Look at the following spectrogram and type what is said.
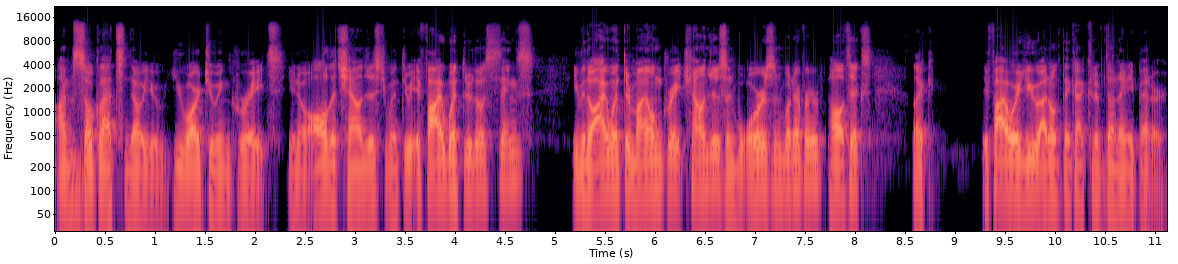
I'm so glad to know you. You are doing great. You know all the challenges you went through. If I went through those things, even though I went through my own great challenges and wars and whatever politics, like if I were you, I don't think I could have done any better."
